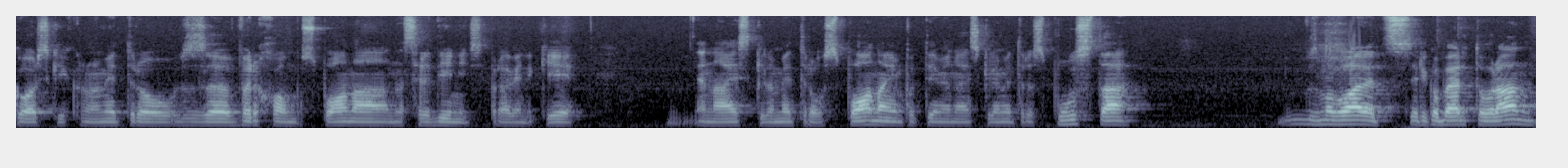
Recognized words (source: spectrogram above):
gorskih kronometrov z vrhom spona na sredini, se pravi nekje 11 km spona in potem 11 km spusta. Zmagovalec Rigoberto Uran,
